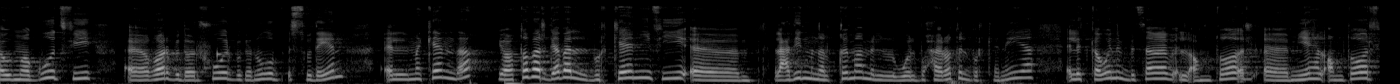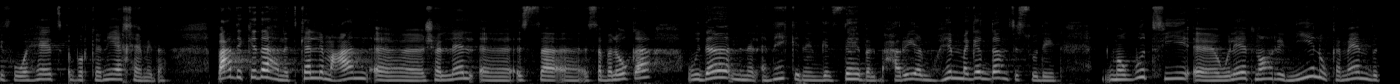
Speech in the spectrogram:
أو موجود في غرب دارفور بجنوب السودان. المكان ده يعتبر جبل بركاني فيه العديد من القمم والبحيرات البركانية اللي اتكونت بسبب الأمطار مياه الأمطار في فوهات بركانية خامدة. بعد كده هنتكلم عن آه، شلال آه، الس- آه، وده من الأماكن الجذابة البحرية المهمة جدا في السودان. موجود في ولاية نهر النيل وكمان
